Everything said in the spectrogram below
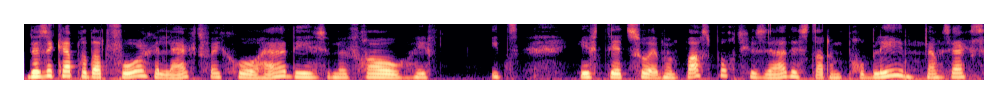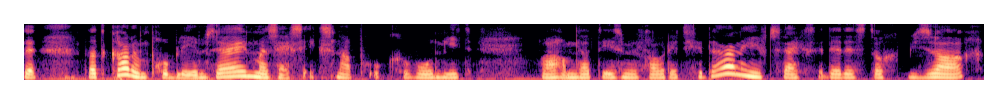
Dus ik heb er dat voorgelegd. Van, goh, hè, deze mevrouw heeft, iets, heeft dit zo in mijn paspoort gezet. Is dat een probleem? Nou zegt ze, dat kan een probleem zijn. Maar zegt ze, ik snap ook gewoon niet waarom dat deze mevrouw dit gedaan heeft. Zegt ze, dit is toch bizar.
